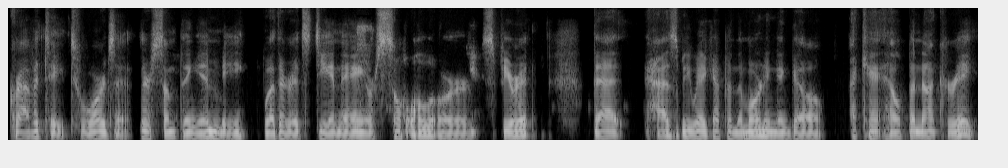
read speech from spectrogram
gravitate towards it. There's something in me, whether it's DNA or soul or spirit, that has me wake up in the morning and go, I can't help but not create.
